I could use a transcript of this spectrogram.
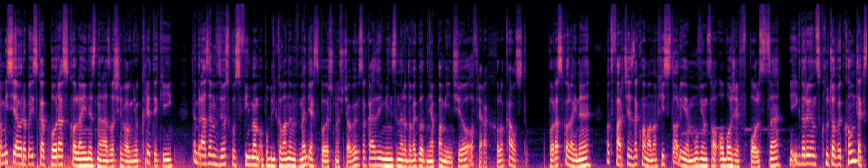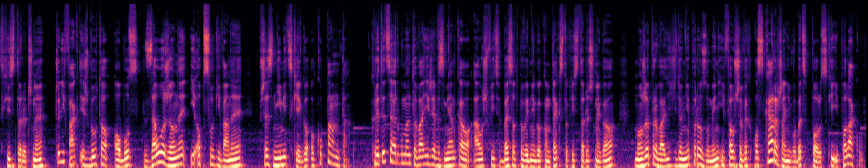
Komisja Europejska po raz kolejny znalazła się w ogniu krytyki, tym razem w związku z filmem opublikowanym w mediach społecznościowych z okazji Międzynarodowego Dnia Pamięci o ofiarach Holokaustu. Po raz kolejny otwarcie zakłamano historię, mówiąc o obozie w Polsce i ignorując kluczowy kontekst historyczny, czyli fakt, iż był to obóz założony i obsługiwany przez niemieckiego okupanta. Krytycy argumentowali, że wzmianka o Auschwitz bez odpowiedniego kontekstu historycznego może prowadzić do nieporozumień i fałszywych oskarżeń wobec Polski i Polaków.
